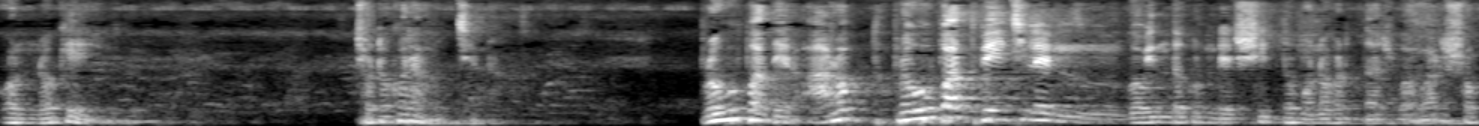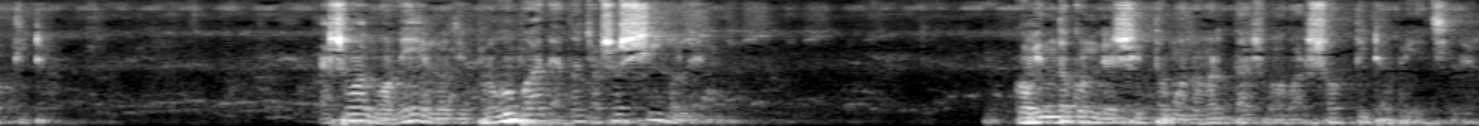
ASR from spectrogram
অন্যকে ছোট করা হচ্ছে না। প্রভুপাদের আরব প্রভুপাত পেয়েছিলেন গোবিন্দকুণ্ডের সিদ্ধ মনোহর দাস বাবার শক্তিটা। এক সময় মনে এলো যে প্রভুপাদ এত যশস্বী হলেন। গোবিন্দকুণ্ডের সিদ্ধ মনোহর দাস বাবার শক্তিটা পেয়েছিলেন।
